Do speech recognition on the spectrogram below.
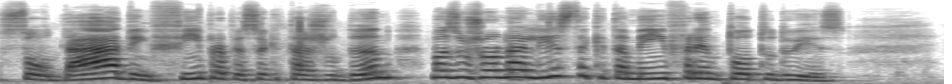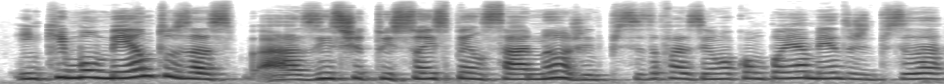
soldado, enfim, para a pessoa que está ajudando, mas o jornalista que também enfrentou tudo isso em que momentos as, as instituições pensaram, não, a gente precisa fazer um acompanhamento, a gente precisa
